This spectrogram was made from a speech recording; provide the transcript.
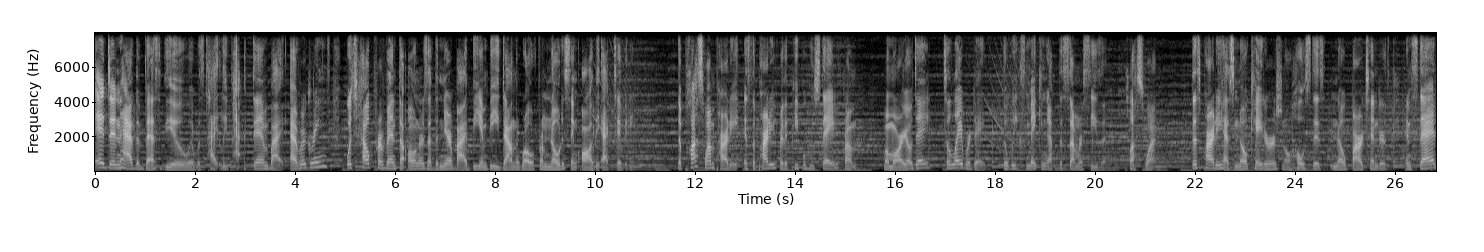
It didn't have the best view. It was tightly packed in by evergreens, which helped prevent the owners of the nearby B&B down the road from noticing all the activity. The plus one party is the party for the people who stay from Memorial Day to Labor Day, the weeks making up the summer season, plus one. This party has no caterers, no hostess, no bartenders. Instead,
